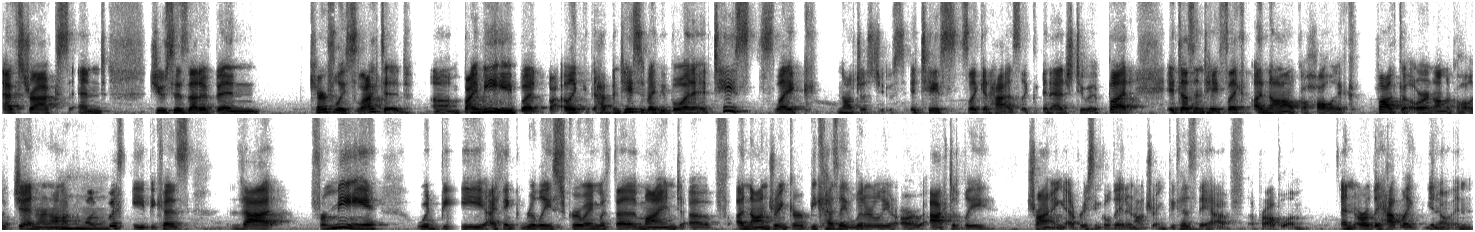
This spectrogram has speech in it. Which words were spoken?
extracts and juices that have been carefully selected um, by mm-hmm. me, but like have been tasted by people, and it, it tastes like not just juice. It tastes like it has like an edge to it, but it doesn't taste like a non-alcoholic vodka or a non-alcoholic gin or a non-alcoholic mm-hmm. whiskey because that for me would be, I think, really screwing with the mind of a non drinker because they literally are actively trying every single day to not drink because they have a problem and or they have like you know an,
